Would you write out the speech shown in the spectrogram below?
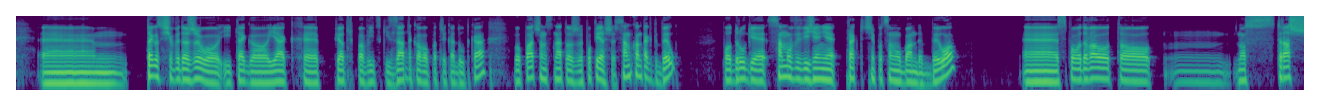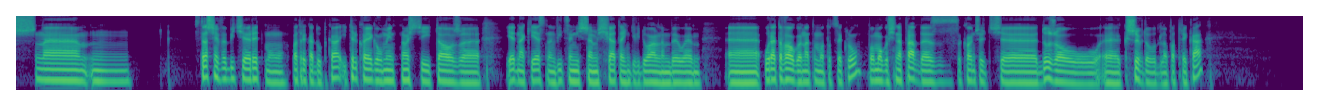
tego, co się wydarzyło i tego, jak e, Piotr Pawlicki zaatakował Patryka Dudka, bo patrząc na to, że po pierwsze sam kontakt był, po drugie samo wywiezienie praktycznie pod samą bandę było, spowodowało to mm, no, straszne, mm, strasznie wybicie rytmu Patryka Dudka i tylko jego umiejętności i to, że jednak jestem wicemistrzem świata indywidualnym byłem, e, uratowało go na tym motocyklu, bo mogło się naprawdę skończyć e, dużą e, krzywdą dla Patryka.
